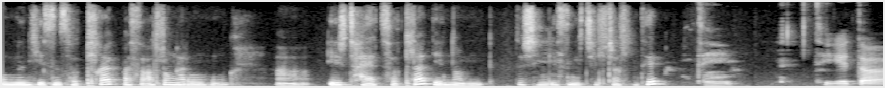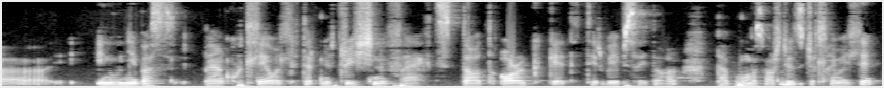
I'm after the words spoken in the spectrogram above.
өмнө нь хийсэн судалгааг бас олон 10 хүн ирж хайж судлаад энэ номд одоо шингээсэн гэж хэлж болно тий. Тийм. Тэгээд энэ хүний бас байнга хөтлөн явуулдаг тэр nutritionfacts.org гэдэг тэр вебсайт байгаа. Та бүхэн бас орж үзэж болох юм байлээ.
